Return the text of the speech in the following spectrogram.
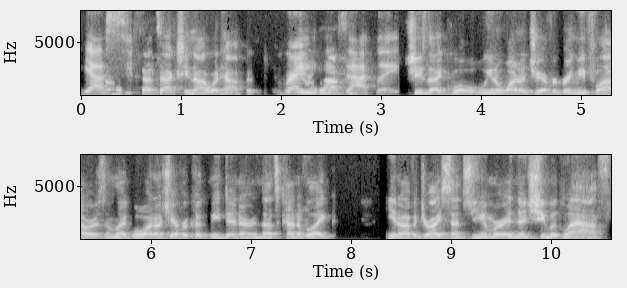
Yes. Uh, that's actually not what happened. Right. Exactly. She's like, well, you know, why don't you ever bring me flowers? I'm like, well, why don't you ever cook me dinner? And that's kind of like, you know, I have a dry sense of humor. And then she would laugh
